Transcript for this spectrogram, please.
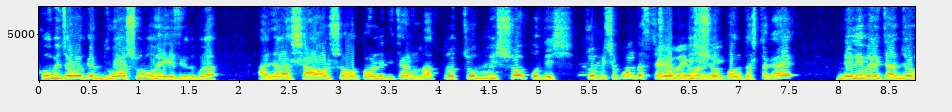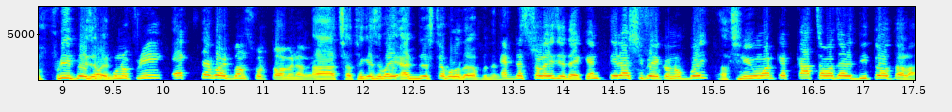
খুবই চমৎকার ধোয়া শুরু হয়ে গেছে কিন্তু পুরো। আর যারা শাওয়ার সহ কল নিতে চান মাত্র চব্বিশশো পঁচিশ। চব্বিশশো পঞ্চাশ টাকা চব্বিশশো পঞ্চাশ টাকায় ডেলিভারি চার্জও ফ্রি পেয়ে যাবেন। কোনো ফ্রি এক টাকা অ্যাডভান্স করতে হবে না আচ্ছা ঠিক আছে ভাই অ্যাড্রেসটা বলে দেন আপনাদের। অ্যাড্রেস চলে এই যে দেখেন তেরাশি বাই একানব্বই আচ্ছা। নিউ মার্কেট কাঁচা বাজারের দ্বিতীয় তলা।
